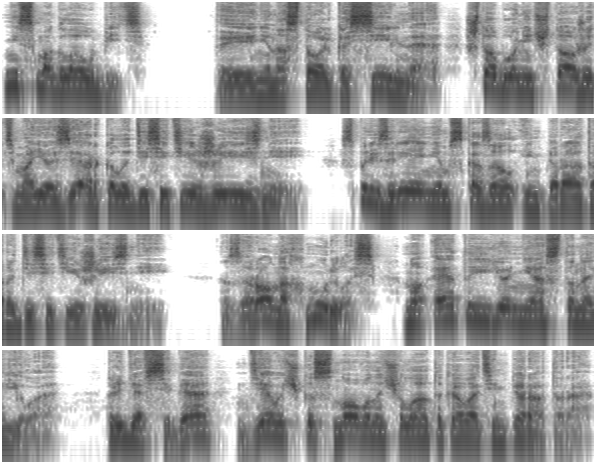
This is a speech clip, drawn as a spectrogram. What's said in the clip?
не смогла убить. «Ты не настолько сильная, чтобы уничтожить мое зеркало десяти жизней», с презрением сказал император десяти жизней. Зеро нахмурилась, но это ее не остановило. Придя в себя, девочка снова начала атаковать императора.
